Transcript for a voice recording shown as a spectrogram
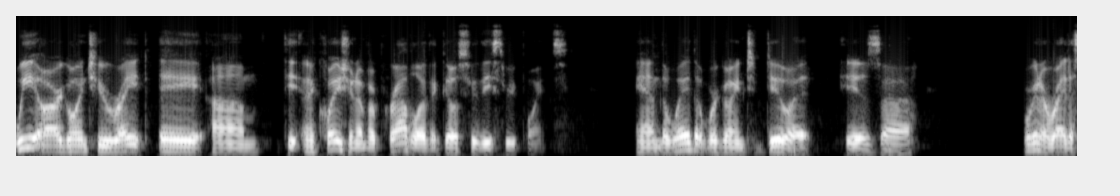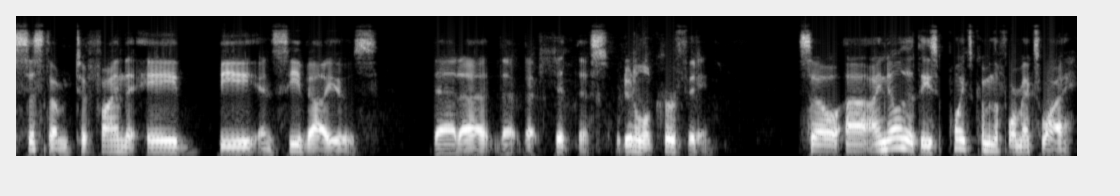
we are going to write a um, the, an equation of a parabola that goes through these three points. And the way that we're going to do it is uh, we're going to write a system to find the A, B, and C values that, uh, that, that fit this. We're doing a little curve fitting. So uh, I know that these points come in the form x, y.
